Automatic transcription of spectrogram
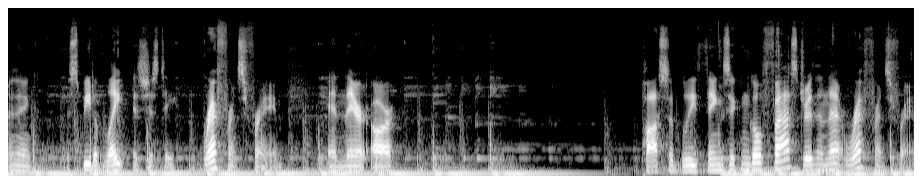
I think the speed of light is just a reference frame, and there are possibly things that can go faster than that reference frame.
